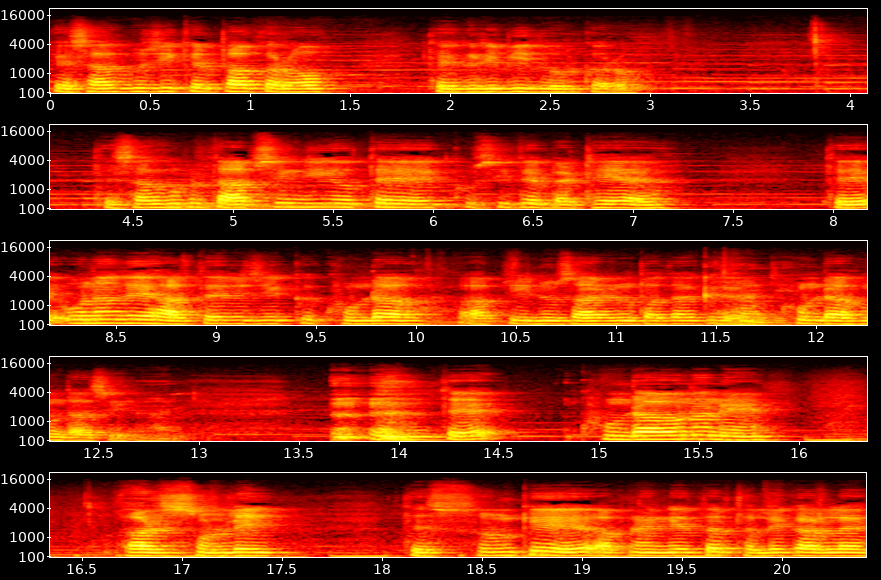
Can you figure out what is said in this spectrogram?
ਕਿ ਸਤਿਗੁਰੂ ਜੀ ਕਿਰਪਾ ਕਰੋ ਤੇ ਗਰੀਬੀ ਦੂਰ ਕਰੋ। ਤੇ ਸਤਿਗੁਰੂ ਪ੍ਰਤਾਪ ਸਿੰਘ ਜੀ ਉੱਤੇ ਕੁਰਸੀ ਤੇ ਬੈਠੇ ਆ ਤੇ ਉਹਨਾਂ ਦੇ ਹੱਥ ਦੇ ਵਿੱਚ ਇੱਕ ਖੁੰਡਾ ਆਪ ਜੀ ਨੂੰ ਸਾਰਿਆਂ ਨੂੰ ਪਤਾ ਕਿ। ਖੁੰਡਾ ਹੁੰਦਾ ਸੀ। ਤੇ ਖੁੰਡਾ ਉਹਨਾਂ ਨੇ ਅਰਜ਼ ਸੁਣ ਲਈ ਤੇ ਸੁਣ ਕੇ ਆਪਣੇ ਨੇਤਰ ਥੱਲੇ ਕਰ ਲਏ।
